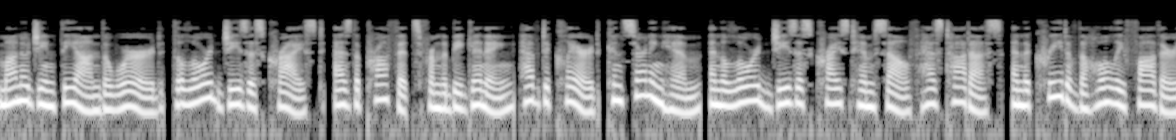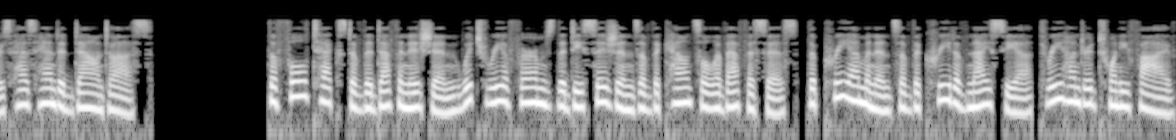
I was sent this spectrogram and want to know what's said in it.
monogene theon the Word, the Lord Jesus Christ, as the prophets from the beginning have declared concerning him, and the Lord Jesus Christ himself has taught us, and the Creed of the Holy Fathers has handed down to us. The full text of the definition which reaffirms the decisions of the Council of Ephesus, the preeminence of the Creed of Nicaea 325.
